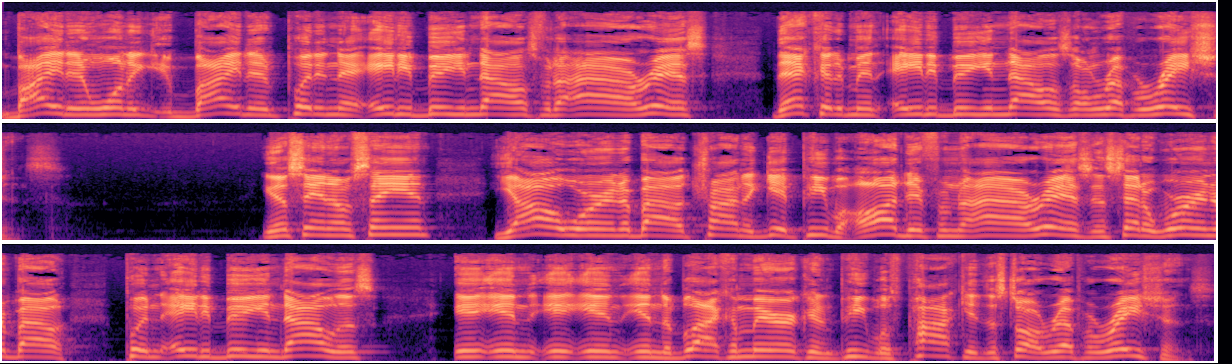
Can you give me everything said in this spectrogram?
Biden want to Biden put in that eighty billion dollars for the IRS. That could have been eighty billion dollars on reparations. You know what I'm saying? Y'all worrying about trying to get people audited from the IRS instead of worrying about putting eighty billion dollars in, in in in the Black American people's pocket to start reparations.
